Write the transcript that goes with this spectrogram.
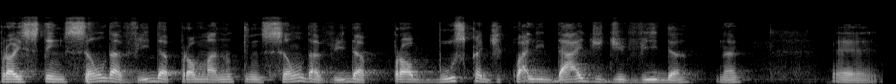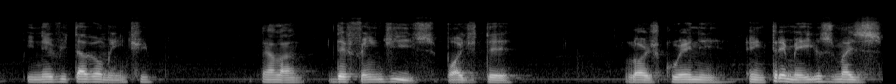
pró-vida. Pró-extensão da vida, pró-manutenção da vida, pró-busca de qualidade de vida, né? É, inevitavelmente, ela defende isso. Pode ter, lógico, N entremeios, mas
